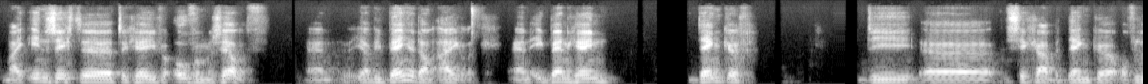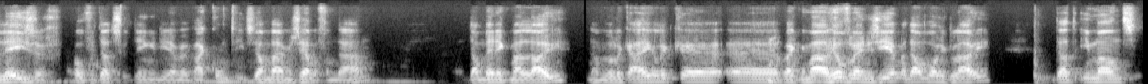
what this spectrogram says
Mij inzichten te geven over mezelf. En ja, wie ben je dan eigenlijk? En ik ben geen denker die uh, zich gaat bedenken of lezer over dat soort dingen. Die hebben, waar komt iets dan bij mezelf vandaan? Dan ben ik maar lui. Dan wil ik eigenlijk, uh, waar ik normaal heel veel energie heb, maar dan word ik lui. Dat iemand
